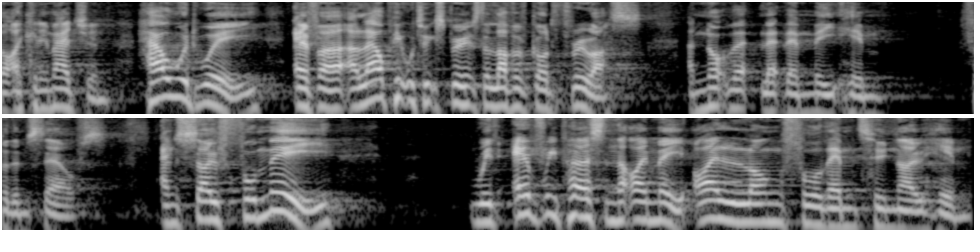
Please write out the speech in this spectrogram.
that I can imagine. How would we ever allow people to experience the love of God through us and not let, them meet Him for themselves? And so for me, with every person that I meet, I long for them to know Him.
